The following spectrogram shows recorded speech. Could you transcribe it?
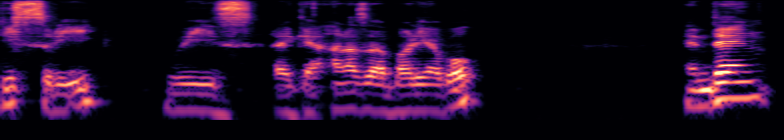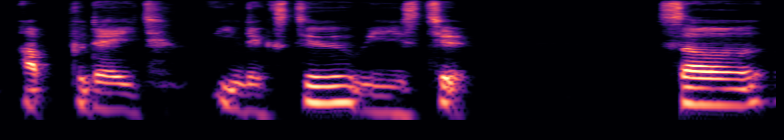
this 3 with like another variable, and then update index 2 with 2. So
